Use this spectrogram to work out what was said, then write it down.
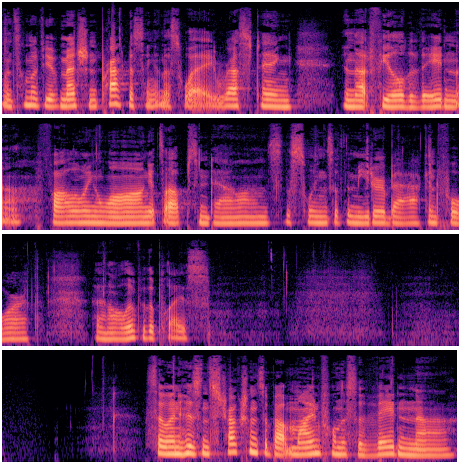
And some of you have mentioned practicing in this way, resting in that field of Vedana, following along its ups and downs, the swings of the meter back and forth, and all over the place. So, in his instructions about mindfulness of Vedana,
